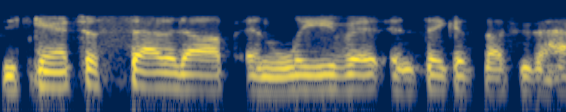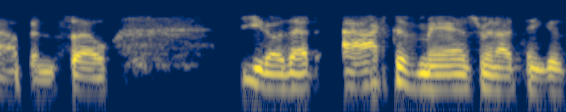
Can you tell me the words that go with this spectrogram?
You can't just set it up and leave it and think it's nothing to happen. So, you know, that active management I think is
